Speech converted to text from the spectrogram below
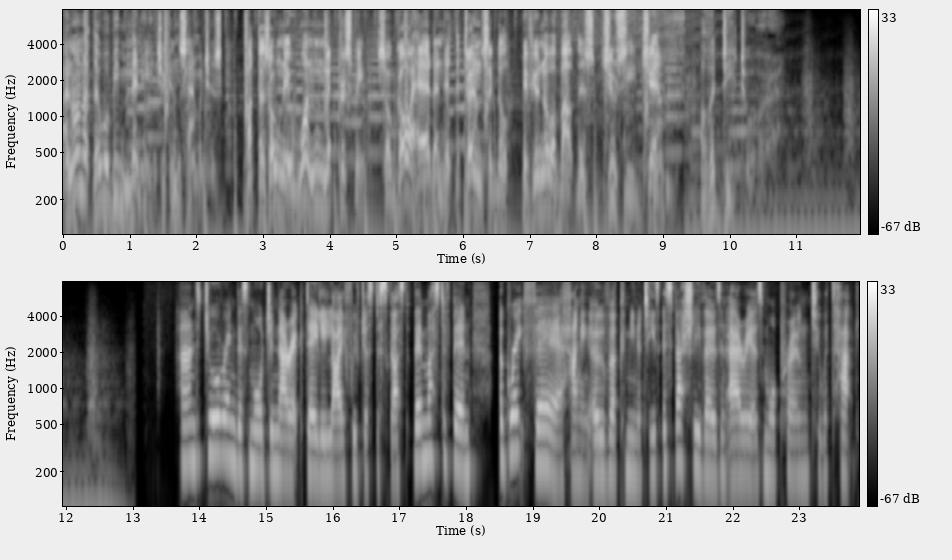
and on it there will be many chicken sandwiches. But there's only one McCrispy. So go ahead and hit the turn signal if you know about this juicy gem of a detour. And during this more generic daily life we've just discussed, there must have been a great fear hanging over communities, especially those in areas more prone to attack.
